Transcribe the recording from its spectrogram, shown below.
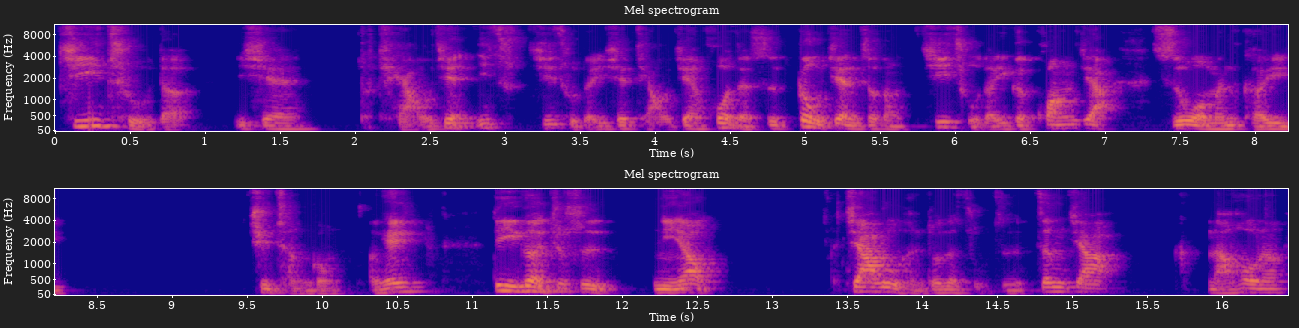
基础的一些条件，一基础的一些条件，或者是构建这种基础的一个框架，使我们可以去成功。OK，第一个就是你要加入很多的组织，增加，然后呢，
